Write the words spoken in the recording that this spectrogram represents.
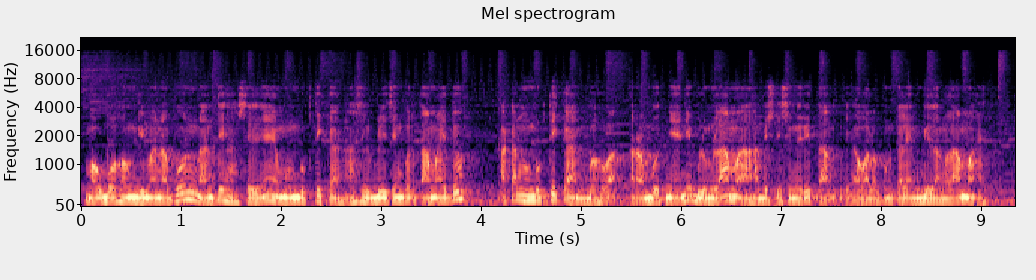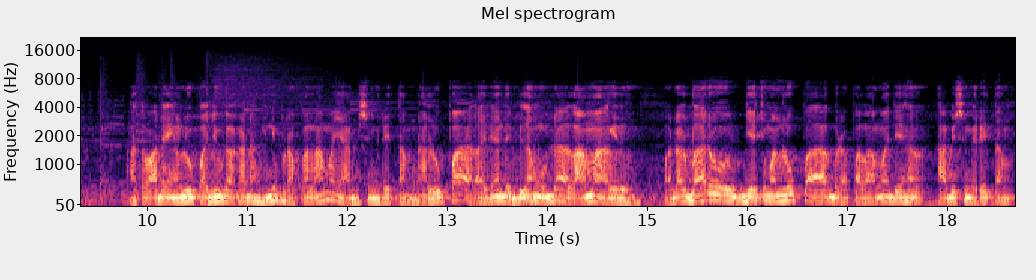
mau bohong gimana pun nanti hasilnya yang membuktikan. Hasil bleaching pertama itu akan membuktikan bahwa rambutnya ini belum lama habis disemir hitam. Ya walaupun kalian bilang lama ya. Atau ada yang lupa juga kadang ini berapa lama ya habis semir hitam? Nah lupa akhirnya dia bilang udah lama gitu. Padahal baru dia cuma lupa berapa lama dia habis semir hitam.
